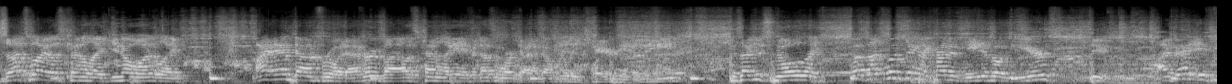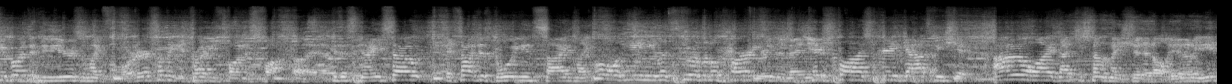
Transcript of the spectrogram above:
So that's why I was kind of like, you know what, like. I am down for whatever, but I was kind of like, hey, if it doesn't work out, I don't really care. You know what I mean? Because I just know, like, that, that's one thing I kind of hate about New Year's, dude. I bet if you go to New Year's in like Florida or something, it'd probably be fun as fuck. Oh, yeah. Because it's nice out. It's not just going inside and like, oh hey, let's do a little party. The venue. Great Gatsby shit. I don't know why that's just not my shit at all. You know what I mean?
